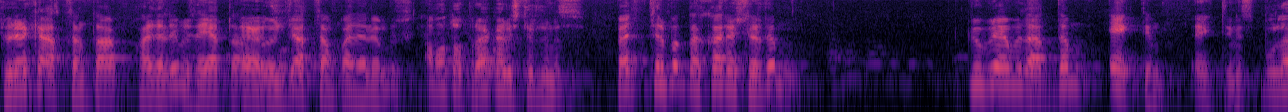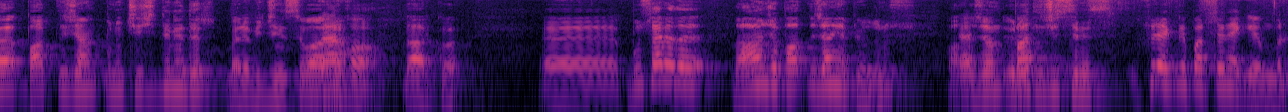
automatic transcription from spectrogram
sürerken atsan daha faydalıymış da ya da Evet. önce atsan faydalıymış. Ama toprağa karıştırdınız. Ben tırmıkla karıştırdım. Gübremi de attım, ektim. Ektiniz. Burada patlıcan bunun çeşidi nedir? Böyle bir cinsi var mı? Darko. Darko. E, bu serada daha önce patlıcan yapıyordunuz. Patlıcan Evet, pat- üreticisiniz. Sürekli patlıcan ekiyorum bunu.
